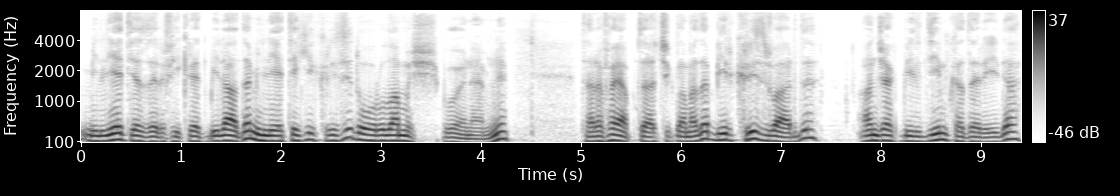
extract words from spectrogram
Milliyet yazarı Fikret Bila da Milliyet'teki krizi doğrulamış. Bu önemli. Tarafa yaptığı açıklamada bir kriz vardı ancak bildiğim kadarıyla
